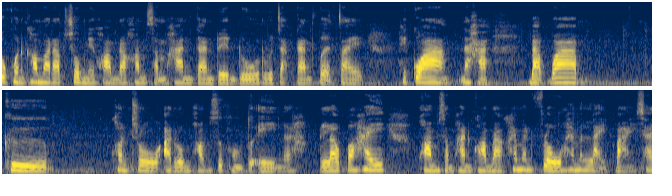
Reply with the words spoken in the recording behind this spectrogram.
ทุกคนเข้ามารับชมในความรักความสัมพันธ์การเรียนรู้รู้จักการเปิดใจให้กว้างนะคะ แบบว่าคือคอนโทรลอารมณ์ความรู้สึกของตัวเองนะแล้วก็ให้ความสัมพันธ์ความรักให้มันโฟล์ให้มันไหลไป ใช่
